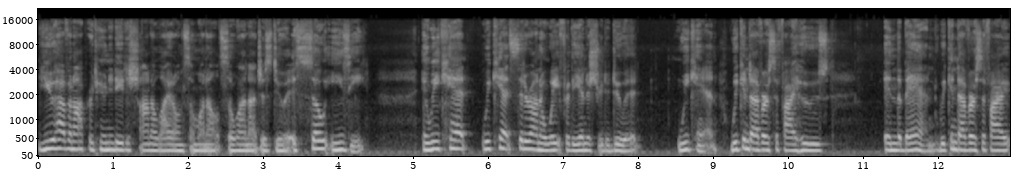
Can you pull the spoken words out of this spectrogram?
you have an opportunity to shine a light on someone else, so why not just do it? It's so easy, and we can't we can't sit around and wait for the industry to do it. We can we can diversify who's in the band. We can diversify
